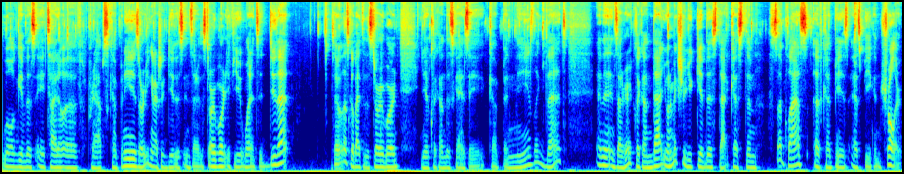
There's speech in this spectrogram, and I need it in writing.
We'll give this a title of perhaps companies, or you can actually do this inside of the storyboard if you wanted to do that. So let's go back to the storyboard. You know, click on this guy and say companies like that. And then inside of here, click on that. You want to make sure you give this that custom subclass of company's SB controller.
